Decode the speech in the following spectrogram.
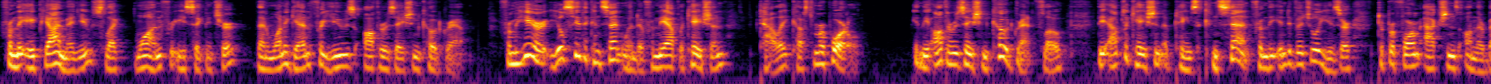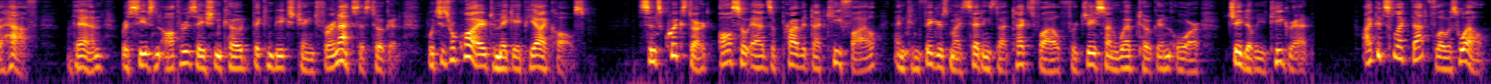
From the API menu, select 1 for e-signature, then 1 again for use authorization code grant. From here, you'll see the consent window from the application, Tally Customer Portal. In the authorization code grant flow, the application obtains consent from the individual user to perform actions on their behalf, then receives an authorization code that can be exchanged for an access token, which is required to make API calls. Since Quick Start also adds a private.key file and configures my settings.txt file for JSON Web Token or JWT grant, I could select that flow as well.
